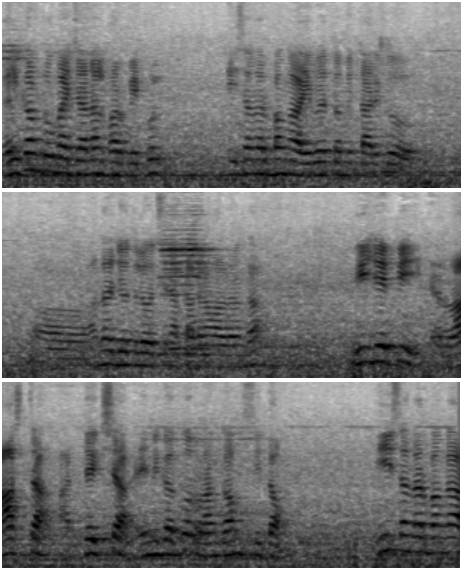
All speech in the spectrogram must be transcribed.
Welcome to my channel for people ఈ సందర్భంగా ఇరవై తొమ్మిది తారీఖు ఆ, ఆంధ్రజ్యోతిలో వచ్చిన కథనం ఆధారంగా బీజేపీ రాష్ట్ర అధ్యక్ష ఎన్నికకు రంగం సిద్ధం. ఈ సందర్భంగా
